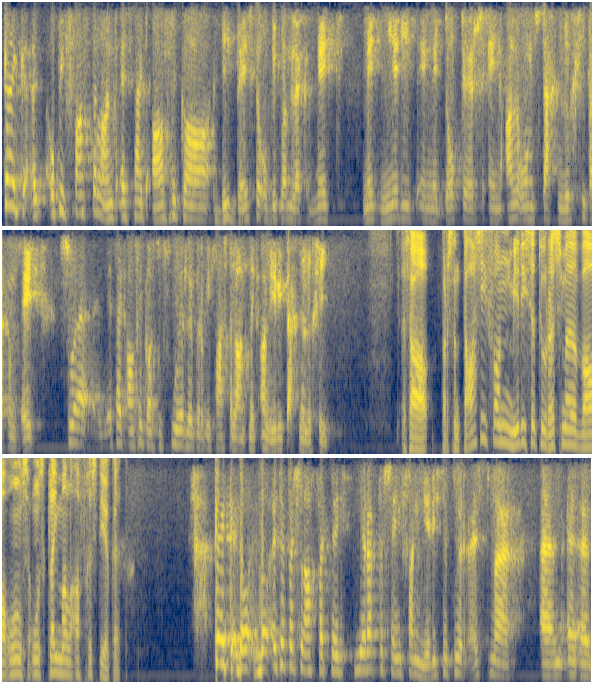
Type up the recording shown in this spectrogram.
Kyk, op die vasteland is Suid-Afrika die beste op die oomblik met met medies en met dokters en al ons tegnologie wat ons het. So Suid-Afrika is die voorloper op die vasteland met al hierdie tegnologie. Is daar persentasie van mediese toerisme waar ons ons kleinmal afgesteek het? Kyk, daar daar is 'n verslag wat sê 40% van mediese toerisme um, uh, uh,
